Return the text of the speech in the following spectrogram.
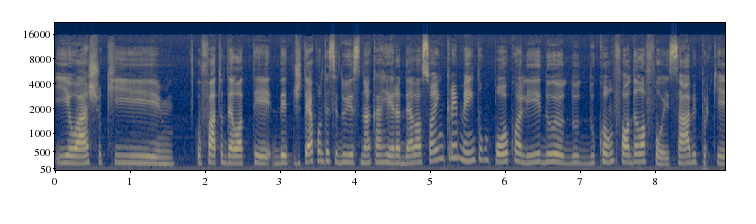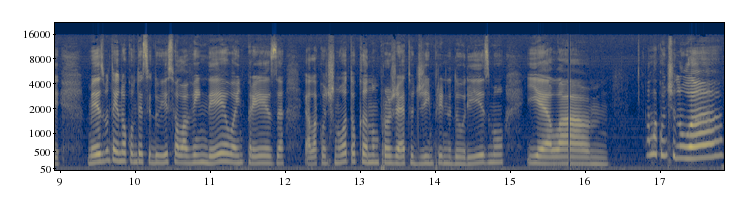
E eu acho que o fato dela ter, de, de ter acontecido isso na carreira dela só incrementa um pouco ali do, do, do quão foda ela foi, sabe? Porque mesmo tendo acontecido isso, ela vendeu a empresa, ela continua tocando um projeto de empreendedorismo e ela, ela continua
